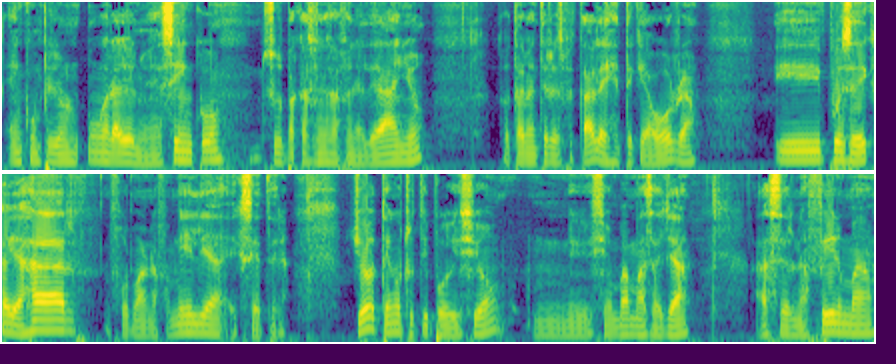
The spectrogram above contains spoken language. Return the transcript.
en cumplir un, horario de 9 a 5, sus vacaciones a final de año, totalmente respetable. Hay gente que ahorra y pues se dedica a viajar, formar una familia, etcétera. Yo tengo otro tipo de visión, mi visión va más allá, hacer una firma,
